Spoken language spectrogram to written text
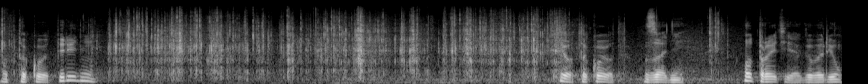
Вот такой вот передний. И вот такой вот задний. Вот про эти я говорил.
